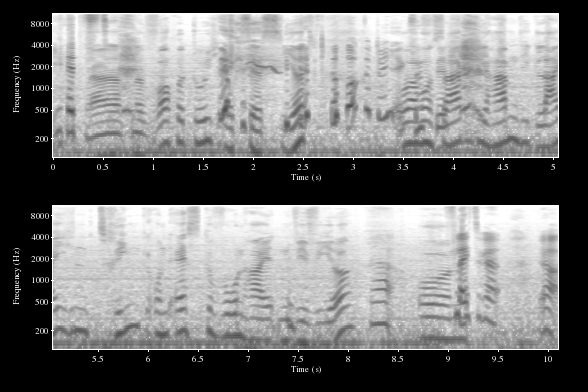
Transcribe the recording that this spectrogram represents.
jetzt Ja, das ist eine Woche durchexerziert. eine Woche Und man muss sagen, die haben die gleichen Trink- und Essgewohnheiten wie wir. Ja, Und vielleicht sogar, ja,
